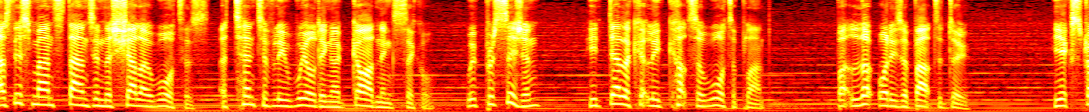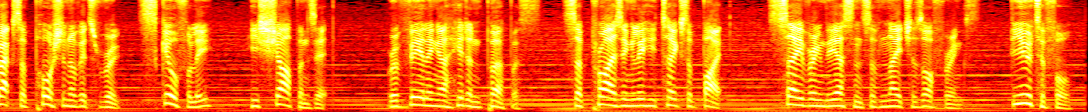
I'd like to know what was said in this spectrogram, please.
As this man stands in the shallow waters, attentively wielding a gardening sickle, with precision, he delicately cuts a water plant. But look what he's about to do. He extracts a portion of its root. Skillfully, he sharpens it, revealing a hidden purpose. Surprisingly, he takes a bite, savoring the essence of nature's offerings. Beautiful.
